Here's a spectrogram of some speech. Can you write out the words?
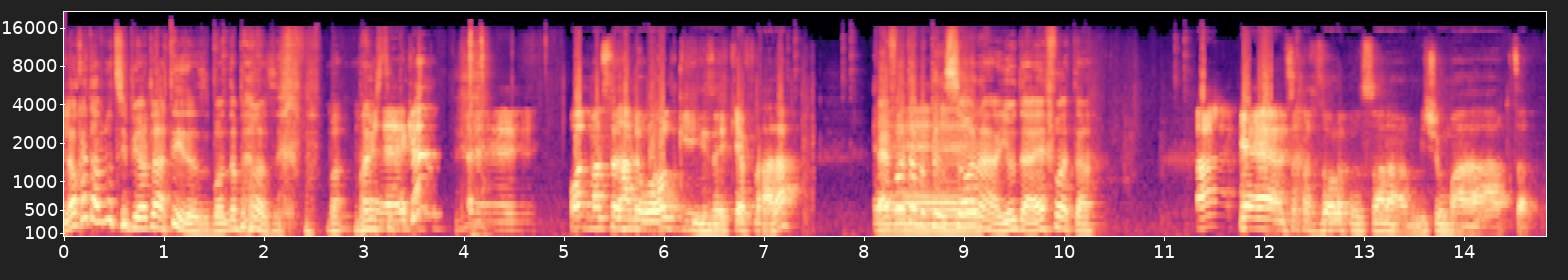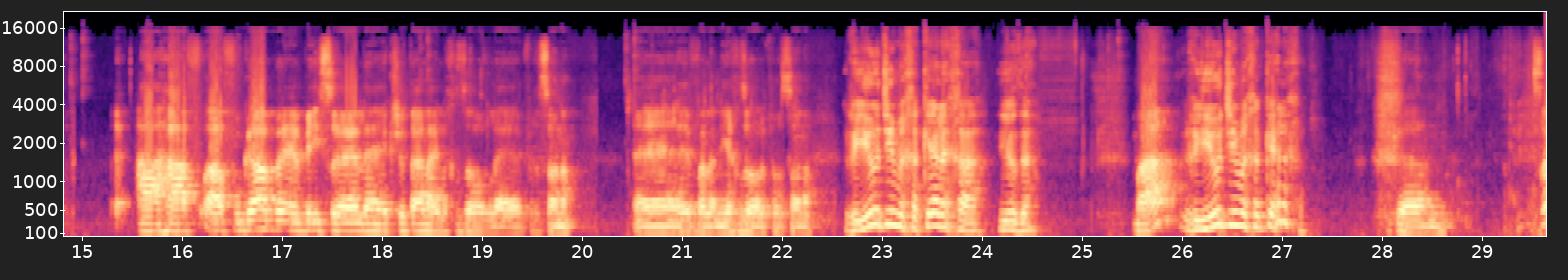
לא כתבנו ציפיות לעתיד אז בוא נדבר על זה. מה יש לי? כן. עוד Monster Hunter World כי זה כיף לאללה. איפה אתה בפרסונה יהודה איפה אתה? כן, אני צריך לחזור לפרסונה משום מה קצת. ההפוגה בישראל הקשתה עליי לחזור לפרסונה. אבל אני אחזור לפרסונה. ריוג'י מחכה לך, יהודה. מה? ריוג'י מחכה לך. כן. זה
